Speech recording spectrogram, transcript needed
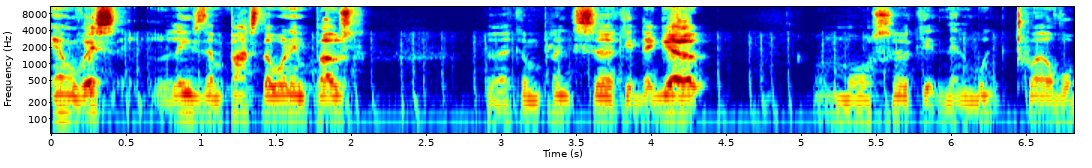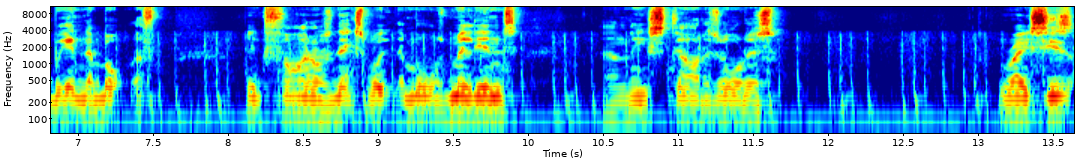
Elvis leads them past the winning post with a complete circuit to go. One more circuit, and then week 12 will be in the book. The big finals next week, the Moors Millions, and the starters' orders races.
